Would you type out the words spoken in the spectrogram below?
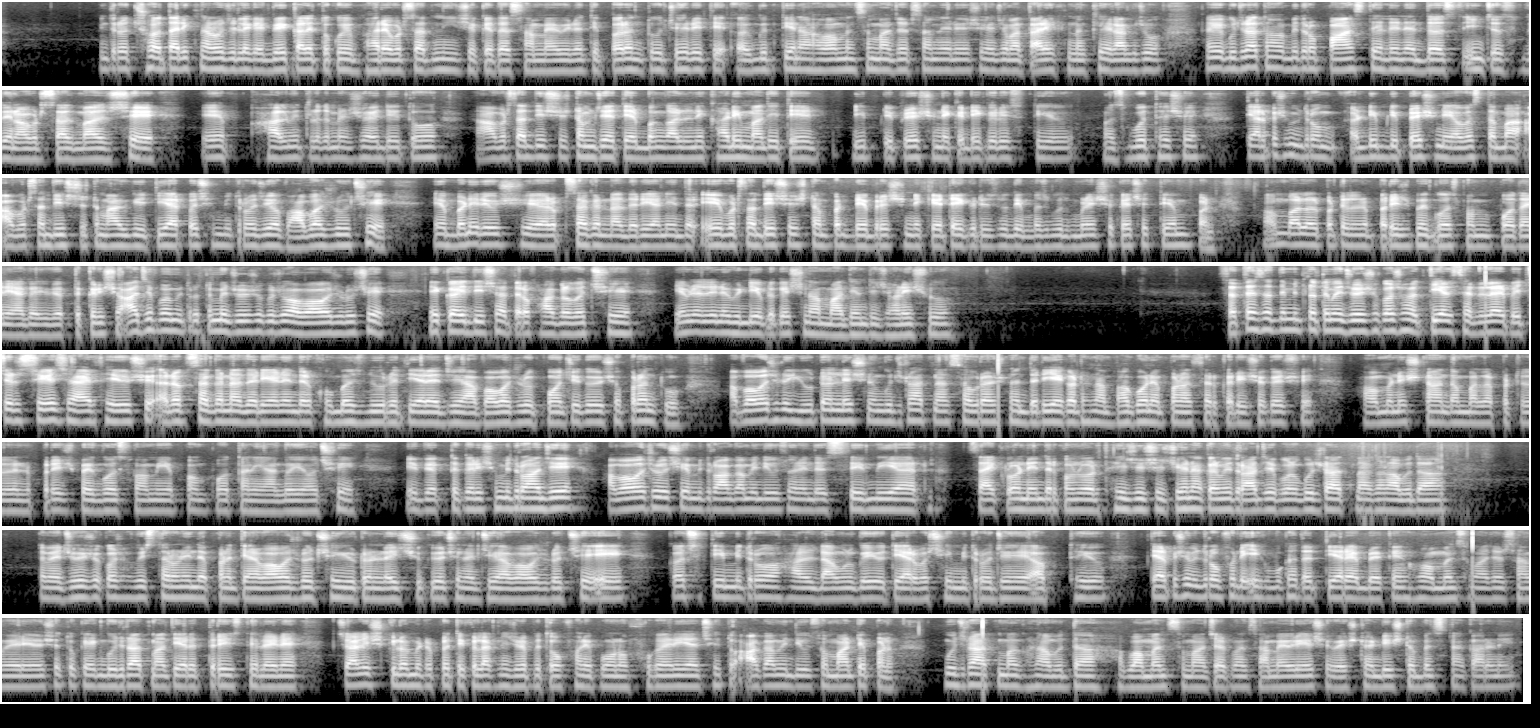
મિત્રો, છ તારીખના રોજ એટલે કે ગઈકાલે તો કોઈ ભારે વરસાદની શક્યતા સામે આવી નથી. પરંતુ જે રીતે અગત્યના હવામાન સમાચાર સામે રહે છે, જેમાં તારીખ નક્કી રાખજો. કે ગુજરાતમાં મિત્રો પાંચથી લઈને દસ ઇંચ સુધીના વરસાદમાં છે. એ હાલ મિત્રો તમે જોઈ દઈએ તો આ વરસાદી સિસ્ટમ છે તે બંગાળની ખાડીમાંથી તે ડીપ ડિપ્રેશનની કેટેગરી સુધી મજબૂત થશે. ત્યાર પછી મિત્રો, ડીપ ડિપ્રેશનની અવસ્થામાં આ વરસાદી સિસ્ટમ આવી ગઈ. ત્યાર પછી મિત્રો, જે વાવાઝોડું છે, એ બની રહ્યું છે અરબસાગરના દરિયાની અંદર. એ વરસાદી સિસ્ટમ પણ ડિપ્રેશનની કેટેગરી સુધી મજબૂત બની શકે છે તેમ પણ અંબાલાલ પટેલ અને પરેશભાઈ ગોસ્વામી પોતાની આગાહી વ્યક્ત કરી છે. આજે પણ મિત્રો, તમે જોઈ શકો છો આ વાવાઝોડું છે, એ કઈ દિશા તરફ આગળ વધશે, એમને લઈને વિન્ડી એપ્લિકેશનના માધ્યમથી જાણીશું. સાથે સાથે મિત્રો તમે જોઈ શકો છો, અત્યારે સેટેલાઇટ પિક્ચર છે, જાહેર થયું છે. અરબ સાગરના દરિયાની અંદર ખૂબ જ દૂર અત્યારે જે આ વાવાઝોડું પહોંચી ગયું છે, પરંતુ આ વાવાઝોડું યુટર્ન લેશે ગુજરાતના સૌરાષ્ટ્રના દરિયાકાંઠાના ભાગોને પણ અસર કરી શકે છે. હવામાન નિષ્ણાંત અંબાલાલ પટેલ અને પરેશભાઈ ગોસ્વામીએ પણ પોતાની આગાહીઓ છે એ વ્યક્ત કરી છે. મિત્રો, આજે આ વાવાઝોડું છે, મિત્રો, આગામી દિવસોની અંદર સિવિયર સાયક્લોનની અંદર કન્વર્ટ થઈ જશે. જેના કારણે મિત્રો, આજે પણ ગુજરાતના ઘણા બધા તમે જોઈ શકો છો વિસ્તારોની અંદર પણ ત્યાં વાવાઝોડું છે, યુટર્ન લઈ ચૂક્યો છે અને જે આ વાવાઝોડું છે એ કચ્છથી મિત્રો હાલ ડાઉન ગયું. ત્યાર પછી મિત્રો જે અપ થયું, ત્યાર પછી મિત્રો ફરી એક વખત અત્યારે બ્રેકિંગ હવામાન સમાચાર સામે રહ્યો છે. તો કે ગુજરાતમાં અત્યારે ત્રીસથી લઈને ચાલીસ કિલોમીટર પ્રતિ કલાકની ઝડપે તોફાની પવનો ફૂંકાઈ રહ્યા છે. તો આગામી દિવસો માટે પણ ગુજરાતમાં ઘણા બધા હવામાન સમાચાર પણ સામે આવી રહ્યા છે. વેસ્ટર્ન ડિસ્ટર્બન્સના કારણે.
